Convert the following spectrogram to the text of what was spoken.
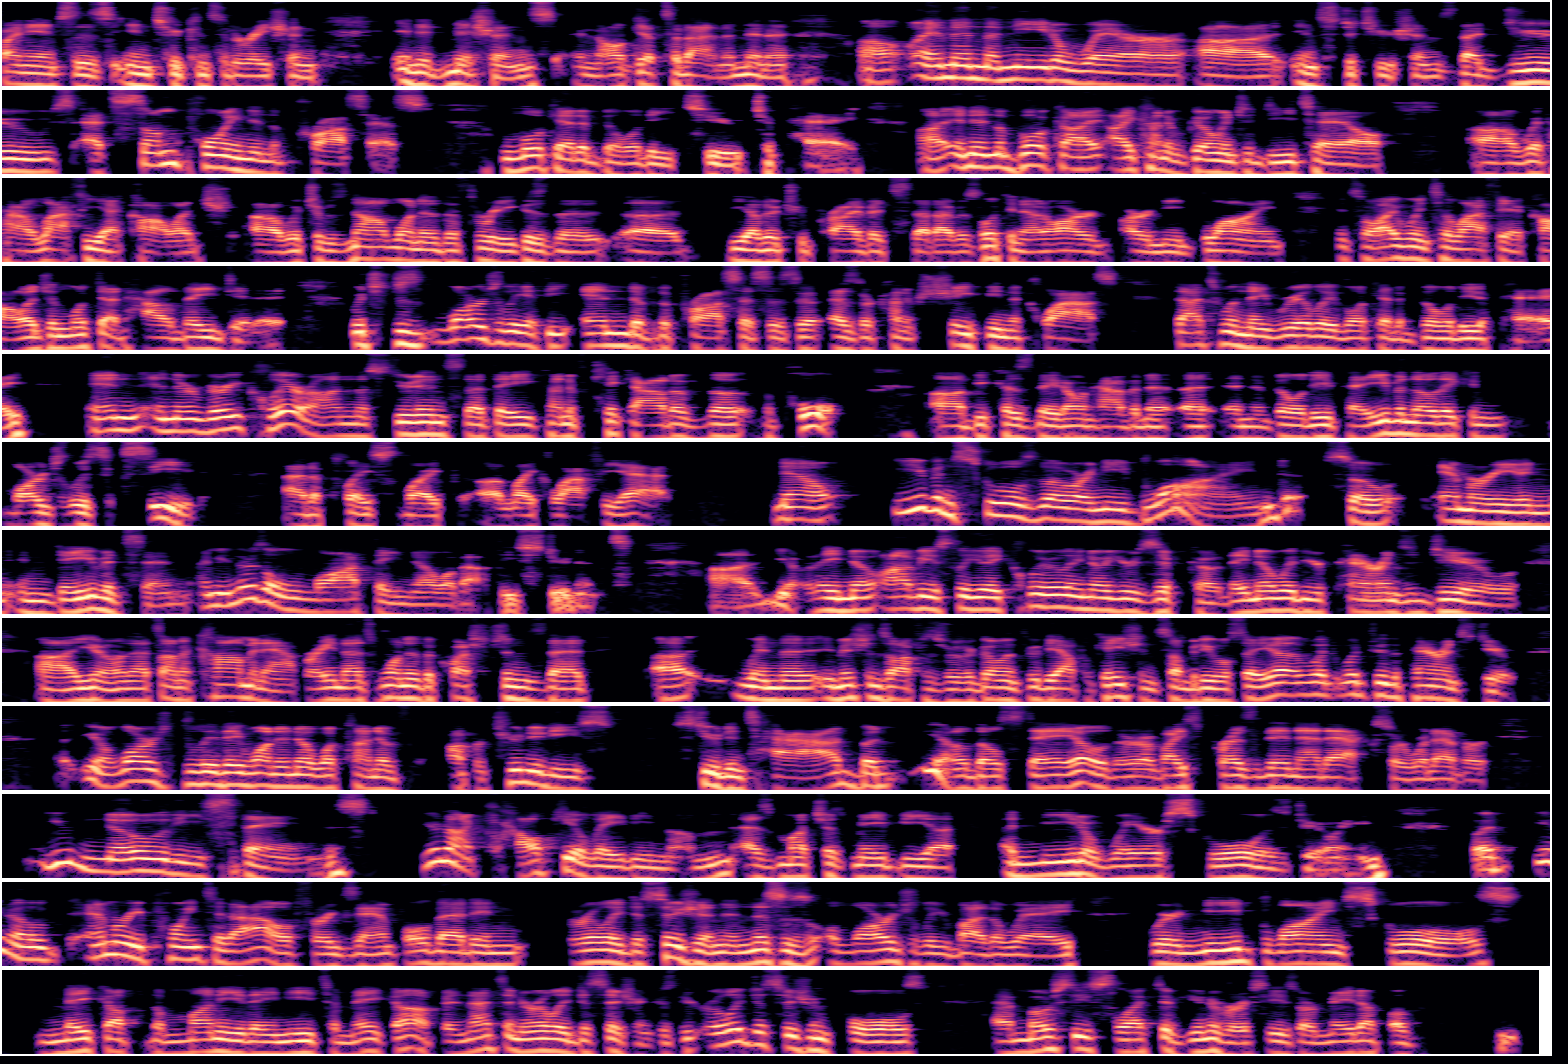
finances into consideration in admissions, and I'll get to that in a minute. Uh, and then the need aware uh, institutions that do, at some point in the process, look at ability to to pay. Uh, and in the book, I, I, kind of go into detail uh, with how Lafayette College, uh, which was not one of the three because the uh, the other two privates that I was looking at are are need blind, and so I went to Lafayette College and looked at how they did it, which is largely at the end of the process as, as they're kind of shaping the class. That's when they really look at ability to pay. And, and they're very clear on the students that they kind of kick out of the, the pool uh, because they don't have an, a, an ability to pay, even though they can largely succeed at a place like uh, like Lafayette. Now, even schools though are need blind. So emory and, and, davidson i mean there's a lot they know about these students. Uh, you know they know obviously they clearly know your zip code. They know what your parents do. Uh, you know that's on a common app right? And that's one of the questions that uh, when the admissions officers are going through the application somebody will say uh, what, what do the parents do? Uh, you know largely they want to know what kind of opportunities students had but you know they'll say oh they're a vice president at x or whatever. You know these things you're not calculating them as much as maybe a, a need aware school is doing. But, you know, Emory pointed out, for example, that in early decision, and this is largely, by the way, where need blind schools make up the money they need to make up. And that's an early decision because the early decision pools at most of these selective universities are made up of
